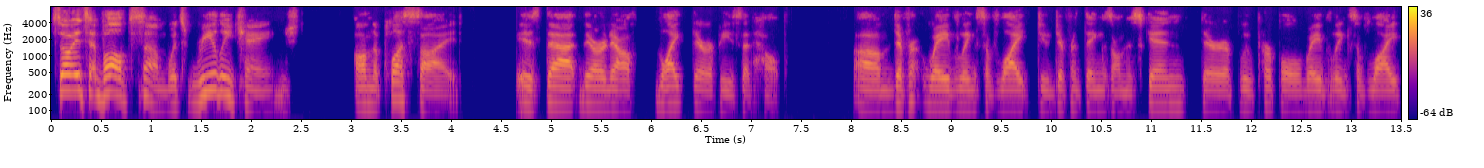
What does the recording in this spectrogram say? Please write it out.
so it's evolved some. What's really changed on the plus side is that there are now light therapies that help. Um, different wavelengths of light do different things on the skin. There are blue purple wavelengths of light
